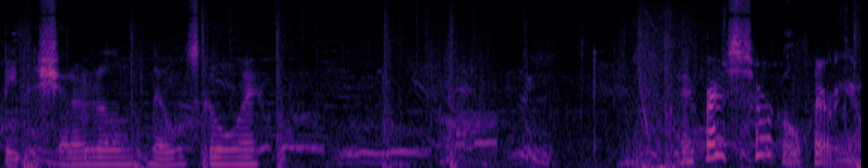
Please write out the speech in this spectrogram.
beat the shit out of them the old school way. Hey, press circle. There we go.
